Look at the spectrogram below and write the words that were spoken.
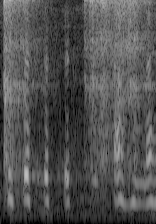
I'm like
